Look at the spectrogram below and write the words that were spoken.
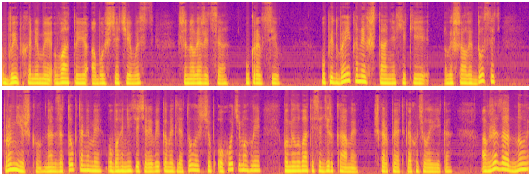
випханими ватою або ще чимось, що належиться у кравців, у підбейканих штанях, які лишали досить проміжку над затоптаними у багнюці черевиками для того, щоб охочі могли помилуватися дірками в шкарпетках у чоловіка, а вже заодно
